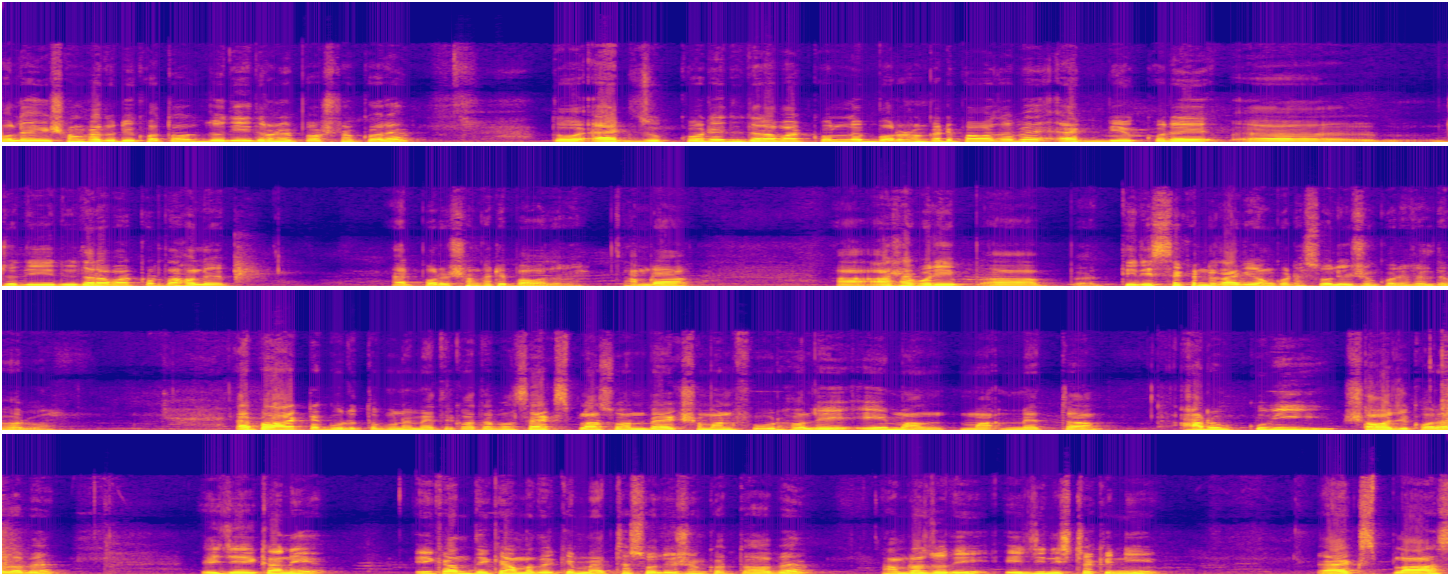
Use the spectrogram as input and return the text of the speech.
বলে, এই সংখ্যা দুটি কত? যদি এই ধরনের প্রশ্ন করে, তো এক যোগ করে দুই দ্বারা ভাগ করলে বড় সংখ্যাটি পাওয়া যাবে, এক বিয়োগ করে যদি দুই দ্বারা ভাগ করে তাহলে এর পরের সংখ্যাটি পাওয়া যাবে। আমরা আশা করি তিরিশ সেকেন্ডের আগে অঙ্কটা সলিউশন করে ফেলতে পারব। এরপর আরেকটা গুরুত্বপূর্ণ ম্যাথের কথা বলছে, এক্স প্লাস ওয়ান বাই এক সমান ফোর হলে এই ম্যাথটা আরও খুবই সহজে করা যাবে। এই যে এখানে, এখান থেকে আমাদেরকে ম্যাথটা সলিউশন করতে হবে। আমরা যদি এই জিনিসটাকে নিই, এক্স প্লাস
